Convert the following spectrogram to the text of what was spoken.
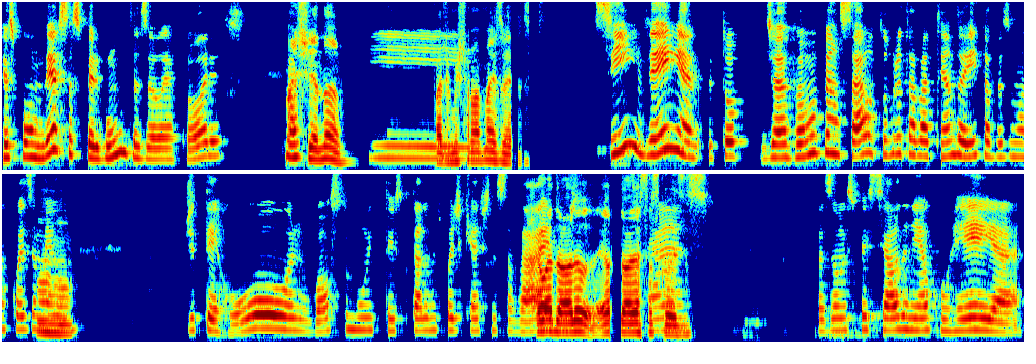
responder essas perguntas aleatórias. Imagina. E... Pode me chamar mais vezes. Sim, venha. Tô, já vamos pensar, outubro tá batendo aí, talvez uma coisa Uhum. meio de terror. Eu gosto muito, tenho escutado muito podcast nessa vibe. Eu adoro, eu adoro essas É. coisas. Fazer um especial Daniel Correia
